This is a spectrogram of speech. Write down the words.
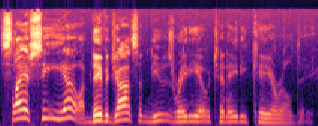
slash CEO. I'm David Johnson, News Radio 1080 KRLD.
